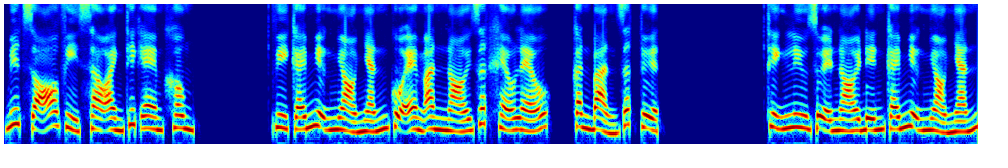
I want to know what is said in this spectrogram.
biết rõ vì sao anh thích em không? Vì cái miệng nhỏ nhắn của em ăn nói rất khéo léo, căn bản rất tuyệt. Thịnh Lưu Duệ nói đến cái miệng nhỏ nhắn,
